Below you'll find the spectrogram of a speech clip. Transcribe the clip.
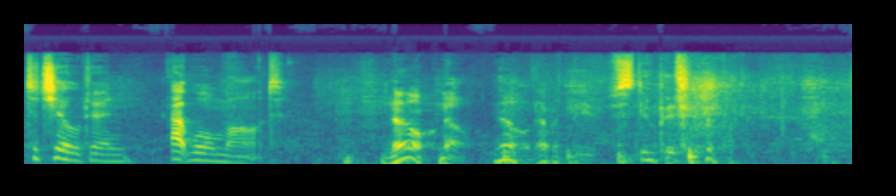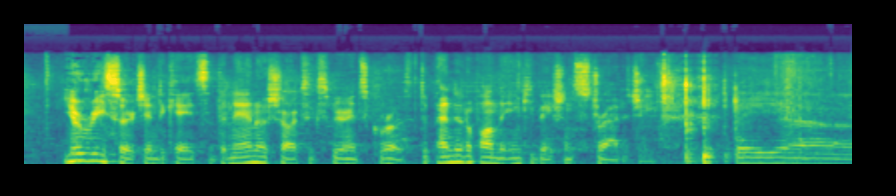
to children at Walmart? No. No. No, that would be stupid. Your research indicates that the nano sharks experience growth dependent upon the incubation strategy. They, uh,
